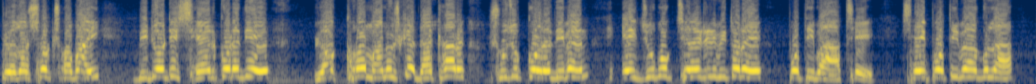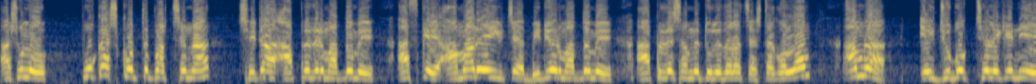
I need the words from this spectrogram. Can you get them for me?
প্রিয় দর্শক, সবাই ভিডিওটি শেয়ার করে দিয়ে লক্ষ মানুষকে দেখার সুযোগ করে দিবেন। এই যুবক ছেলেটির ভিতরে প্রতিভা আছে। সেই প্রতিভাগুলা আসলে প্রকাশ করতে পারছে না। সেটা আপনাদের মাধ্যমে আজকে আমার এই ভিডিওর মাধ্যমে আপনাদের সামনে তুলে ধরার চেষ্টা করলাম। আমরা এই যুবক ছেলেকে নিয়ে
